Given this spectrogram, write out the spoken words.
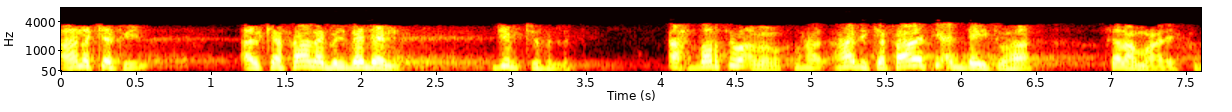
أنا كفيل. الكفالة بالبدن. جبته لك أحضرته أمامكم. هذه كفالتي أديتها. السلام عليكم.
